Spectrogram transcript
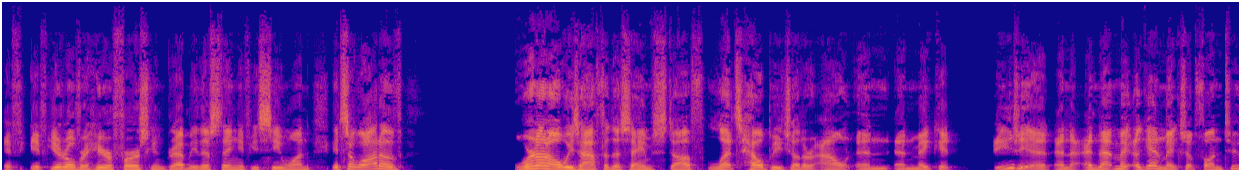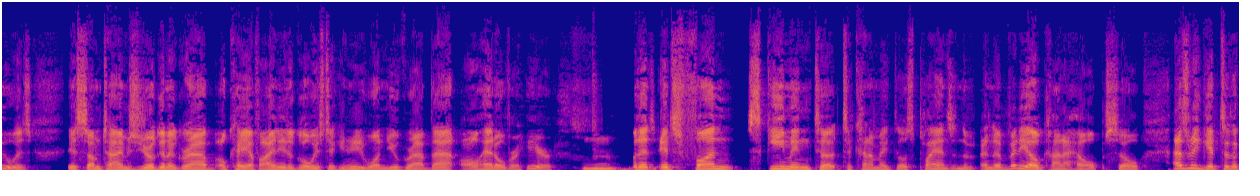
If if you're over here first, you can grab me this thing if you see one. It's a lot of we're not always after the same stuff. Let's help each other out and and make it easy. And and, and that ma- again makes it fun too. Is is sometimes you're gonna grab okay if I need a goalie stick, you need one, you grab that. I'll head over here Mhm. but it's it's fun scheming to to kind of make those plans and the and the video kind of helps so as we get to the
